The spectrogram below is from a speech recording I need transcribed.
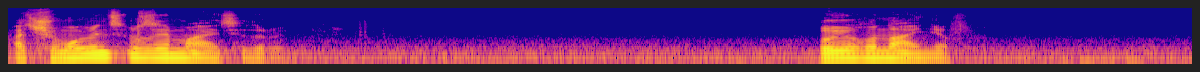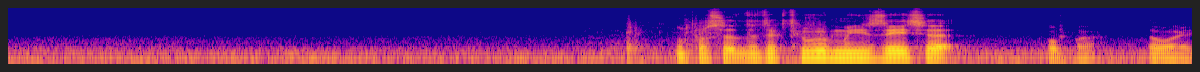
А чому він цим займається, друзі? Хто його найняв? Ну просто детективи, мені здається. Опа, давай.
